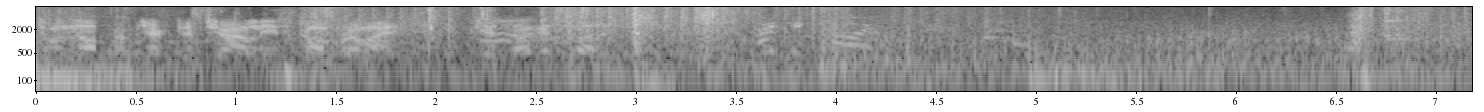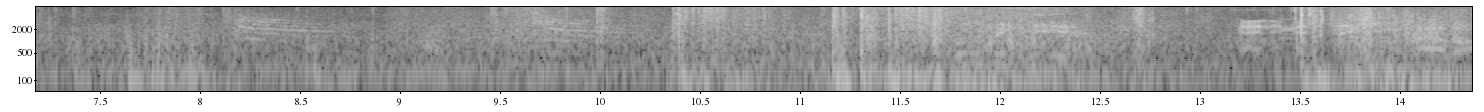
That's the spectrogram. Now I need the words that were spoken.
Do not. Objective Charlie is compromised. Get target spotted. Taking fire! Moving here! Enemy is taking Bravo.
